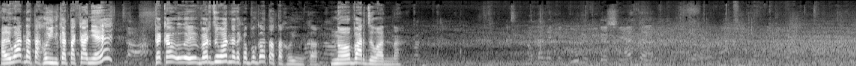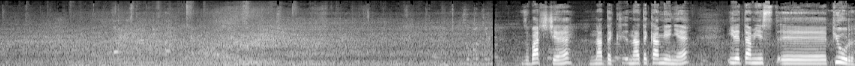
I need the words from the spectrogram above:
Ale ładna ta choinka taka, nie? Taka y, bardzo ładna, taka bogata ta choinka. No, bardzo ładna. Zobaczcie. Zobaczcie na te, na te kamienie, ile tam jest y, piór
